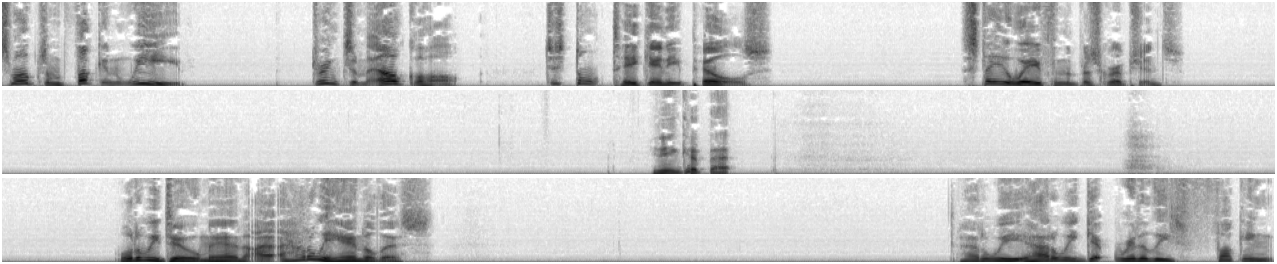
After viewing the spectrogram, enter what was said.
Smoke some fucking weed. Drink some alcohol. Just don't take any pills. Stay away from the prescriptions. You didn't get that. What do we do, man? I, how do we handle this? How do we how do we get rid of these fucking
